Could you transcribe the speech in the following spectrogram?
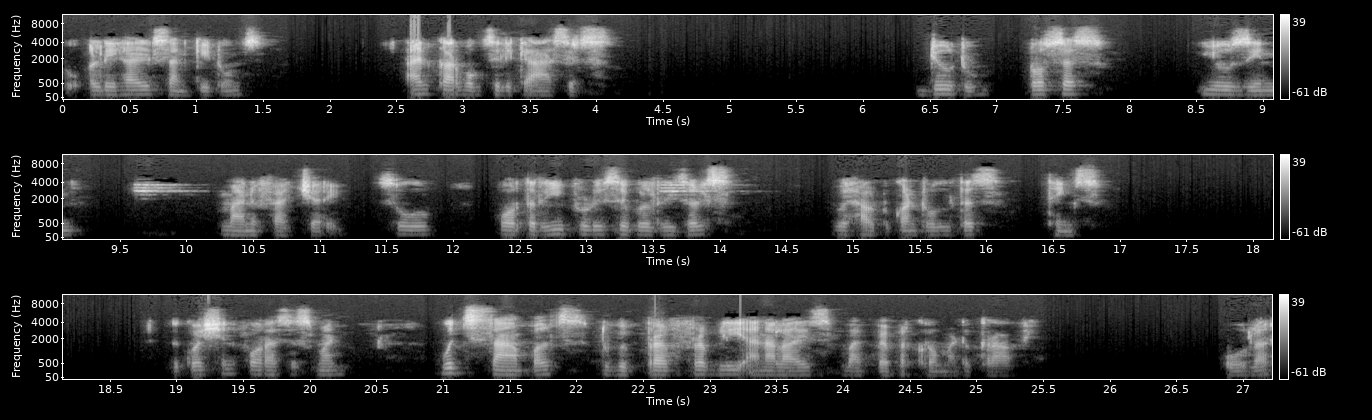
to aldehydes and ketones and carboxylic acids due to process used in manufacturing. So for the reproducible results we have to control these things. The question for assessment which samples to be preferably analyzed by paper chromatography? Polar,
